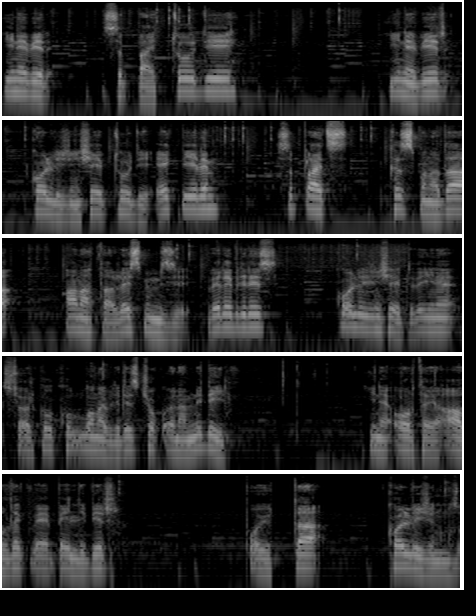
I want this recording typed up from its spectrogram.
Yine bir sprite 2D. Yine bir collision shape 2D ekleyelim. Sprites kısmına da anahtar resmimizi verebiliriz. Collision shape'de de yine circle kullanabiliriz. Çok önemli değil. Yine ortaya aldık ve belli bir boyutta collision'ımızı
